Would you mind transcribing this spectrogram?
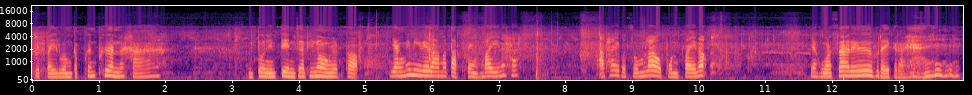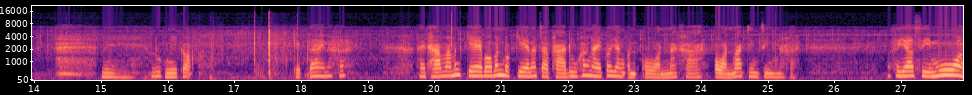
เก็บไปรวมกับเพื่อนๆนะคะ ตัวเน้นเต้นจ้ะพี่น้องแล้วก็ยังไม่มีเวลามาตัดแต่งใบนะคะอาไทยผสมเหล้าป่นไปเนาะอย่าหัวซาเด้อผู้ใดก็ได้นี่ลูกนี้ก็ เก็บได้นะคะ ให้ถามว่ามันแก่บอมันบอกแก่นะจ๊ะผ่าดูข้างในก็ยังอ่อนๆนะคะ อ่อนมากจริงๆนะคะมะขยาสีม่วง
